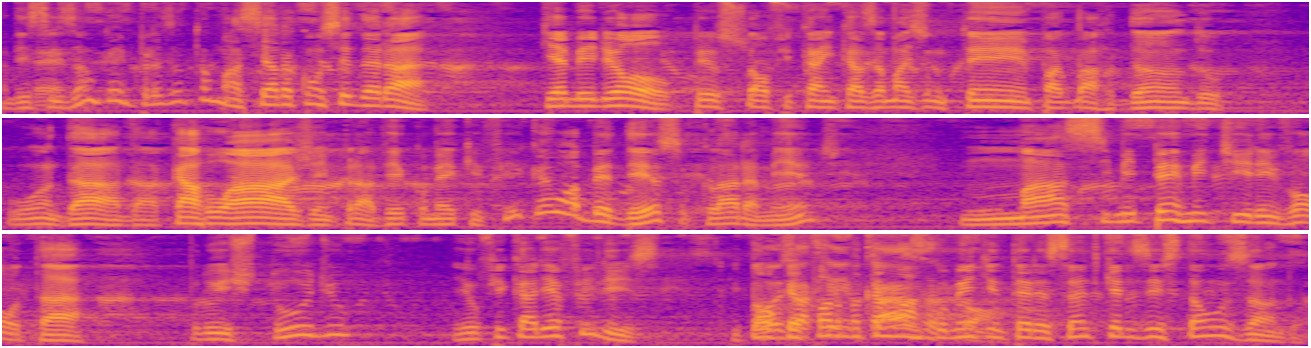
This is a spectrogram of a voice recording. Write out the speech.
A decisão que a empresa tomar. Se ela considerar que é melhor o pessoal ficar em casa mais um tempo, aguardando o andar da carruagem para ver como é que fica, eu obedeço claramente. Mas se me permitirem voltar para o estúdio, eu ficaria feliz. De qualquer forma, tem um argumento Tom, interessante que eles estão usando.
